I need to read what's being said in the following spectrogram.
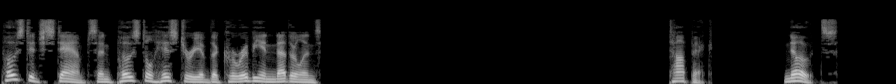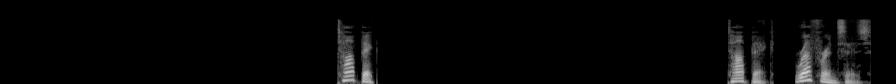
Postage stamps and postal history of the Caribbean Netherlands. Topic. Notes. Topic. References.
